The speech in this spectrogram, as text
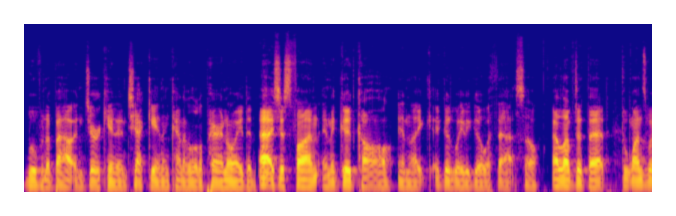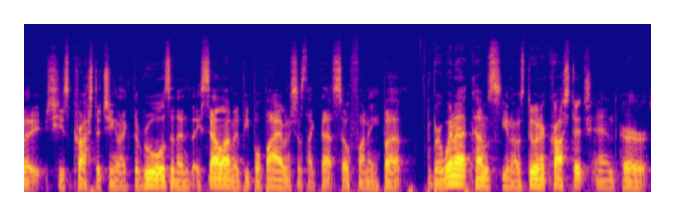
moving about and jerking and checking and kind of a little paranoid. And uh, it's just fun and a good call and like a good way to go with that. So I loved it that the ones where she's cross stitching like the rules and then they sell them and people buy them. And it's just like, that's so funny. But but Berwina comes, you know, is doing her cross stitch, and her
